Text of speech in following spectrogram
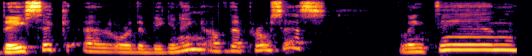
basic uh, or the beginning of the process. LinkedIn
